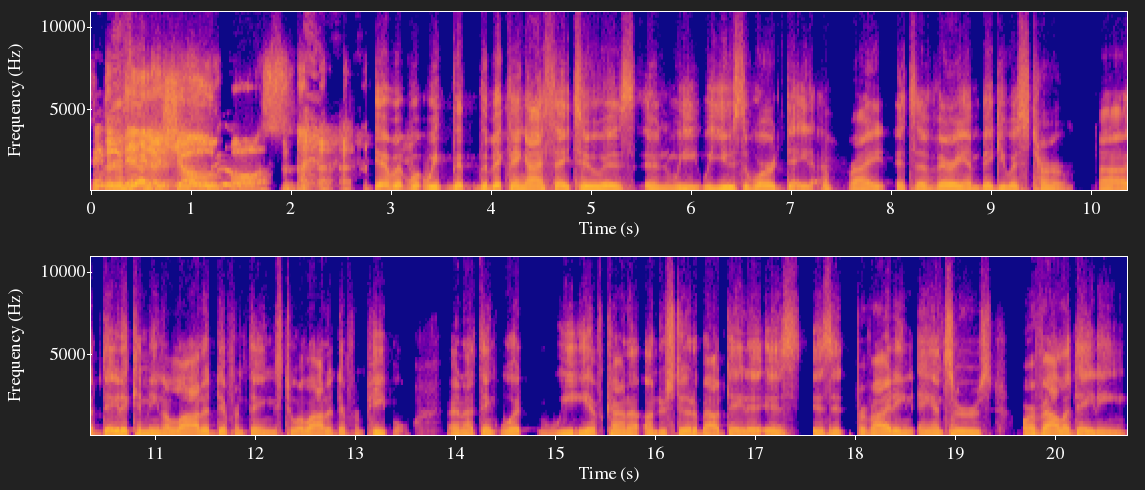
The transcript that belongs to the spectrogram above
the data shows, boss. yeah, but we the, the big thing I say too is, and we we use the word data, right? It's a very ambiguous term. Uh, data can mean a lot of different things to a lot of different people. And I think what we have kind of understood about data is is it providing answers or validating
